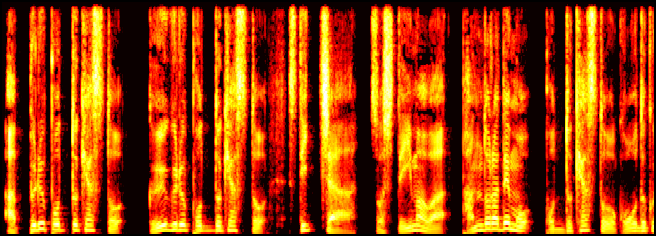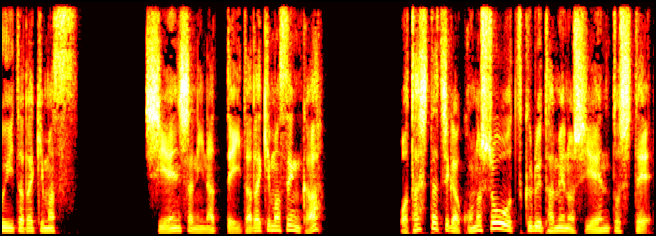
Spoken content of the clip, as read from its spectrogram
Apple Podcast、Google Podcast、Stitcher、そして今はパンドラでもポッドキャストを購読いただけます。支援者になっていただけませんか？私たちがこのショーを作るための支援として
